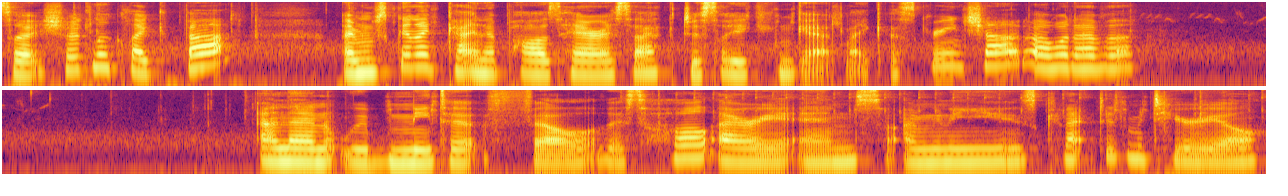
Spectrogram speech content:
So it should look like that. I'm just gonna kind of pause here a sec just so you can get like a screenshot or whatever. And then we need to fill this whole area in. So I'm gonna use connected material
